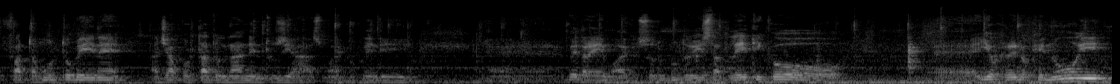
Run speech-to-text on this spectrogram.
fatta molto bene ha già portato grande entusiasmo, ecco, quindi vedremo, ecco, sotto il punto di vista atletico eh, io credo che noi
